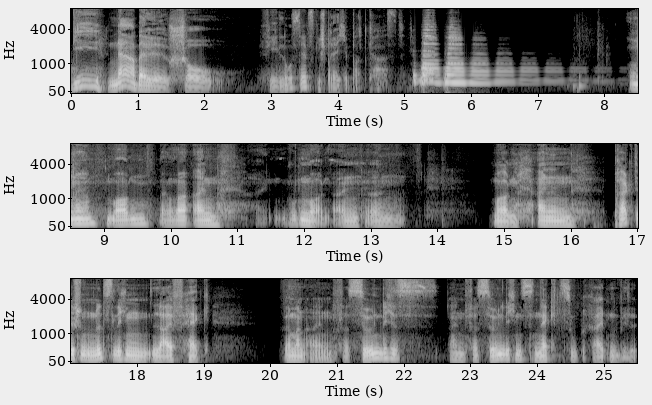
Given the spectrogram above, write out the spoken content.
Die Nabelshow. Fehllos Selbstgespräche Podcast. Na, morgen, sagen wir mal, ein, ein guten Morgen, ein, ein Morgen, einen praktischen, nützlichen Life-Hack, wenn man ein versöhnliches, einen versöhnlichen Snack zubereiten will,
